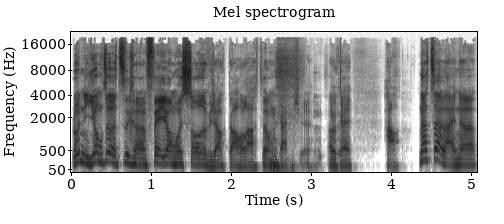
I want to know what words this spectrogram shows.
如果你用这个字，可能费用会收的比较高啦，这种感觉。OK，好，那再来呢？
